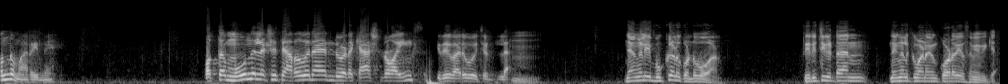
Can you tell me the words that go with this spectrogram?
ഒന്ന് മാറിയുന്നേ. മൊത്തം മൂന്ന് ലക്ഷത്തി അറുപതിനായിരം രൂപയുടെ ക്യാഷ് ഡ്രോയിങ്സ് ഇത് വരവ് വെച്ചിട്ടില്ല. ഞങ്ങൾ ഈ ബുക്കുകൾ കൊണ്ടുപോവാണ്. തിരിച്ചു കിട്ടാൻ നിങ്ങൾക്ക് വേണമെങ്കിൽ കോടതിയെ സമീപിക്കാം.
